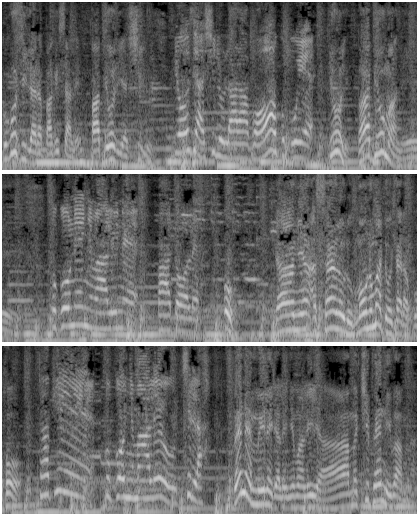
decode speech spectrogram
ကိုကိုစီလာတာဘာကိစ္စလဲဘာပြောစရာရှိလို့ပြောစရာရှိလို့လာတာပေါ့ကိုကိုရဲ့ပြောလေဘာပြောမှလဲကိုကိုနဲ့ညီမလေးနဲ့ဘာတော်လဲအိုးဒါများအဆန်းလို့လို့မောင်နှမတော်ချတာပေါ့ဒါဖြင့်ကိုကိုညီမလေးကိုချစ်လားဘယ်နဲ့မေးလိုက်ကြလဲညီမလေးရာမချစ်ဖဲနေပါမလား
